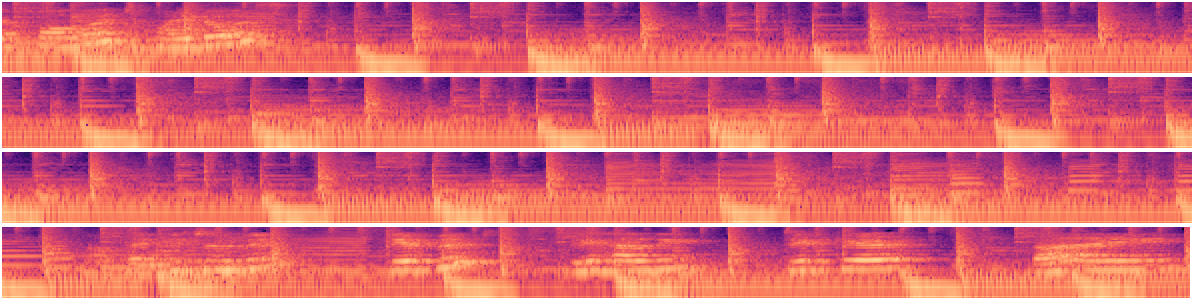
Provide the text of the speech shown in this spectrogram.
Step forward toes. Thank you children. Stay fit, stay healthy, take care. Bye.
